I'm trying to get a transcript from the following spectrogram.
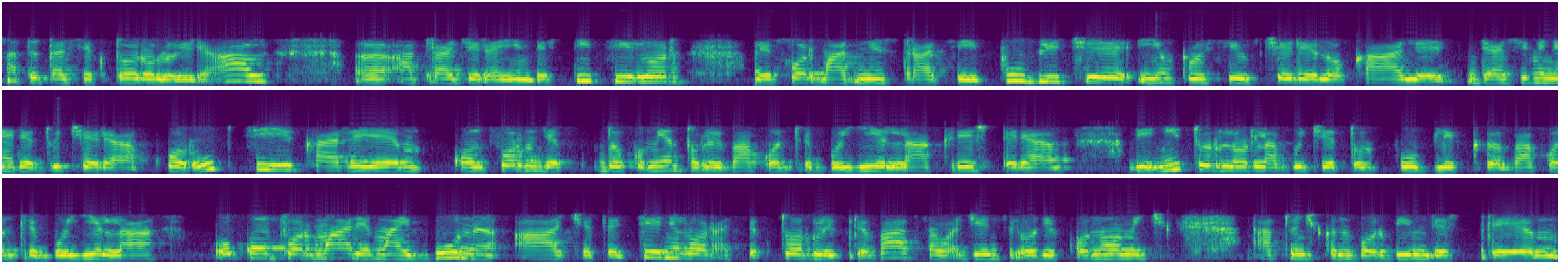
atât a sectorului real, uh, atragerea investițiilor, reforma administrației publice, inclusiv inclusiv cele locale, de asemenea reducerea corupției, care, conform de documentului, va contribui la creșterea veniturilor la bugetul public, va contribui la o conformare mai bună a cetățenilor, a sectorului privat sau agenților economici atunci când vorbim despre uh,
